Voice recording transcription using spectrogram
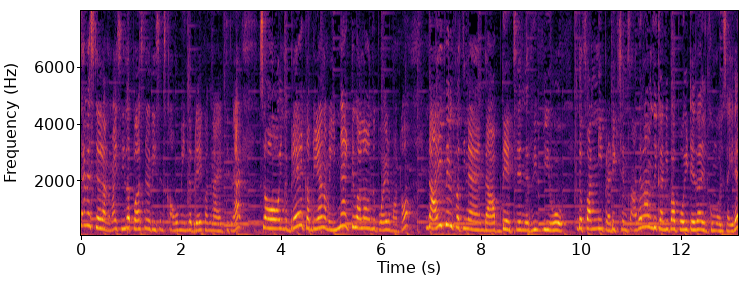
செமஸ்டர் அந்த மாதிரி சில பர்சனல் ரீசன்ஸ்க்காகவும் இந்த பிரேக் வந்து நான் எடுத்துக்கிறேன். ஸோ இந்த பிரேக் அப்படின்னா நம்ம இன்ஆக்டிவாலாம் வந்து போயிட மாட்டோம். இந்த ஐபிஎல் பற்றின இந்த அப்டேட்ஸு இந்த ரிவ்யூ இந்த ஃபன்னி ப்ரெடிக்ஷன்ஸ் அதெல்லாம் வந்து கண்டிப்பாக போயிட்டே தான் இருக்கும் ஒரு side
